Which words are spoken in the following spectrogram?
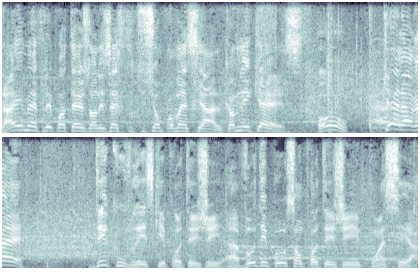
L'AMF les protège dans les institutions provinciales, comme les caisses. Oh, quel arrêt! Découvrez ce qui est protégé à vos dépôts sont protégés.ca.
